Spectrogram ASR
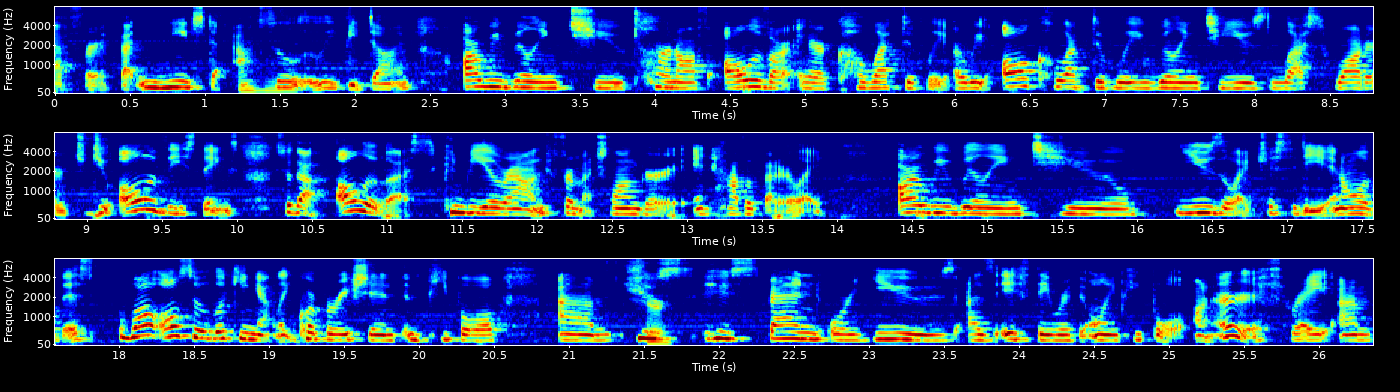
effort that needs to Mm-hmm. absolutely be done. Are we willing to turn off all of our air collectively? Are we all collectively willing to use less water to do all of these things so that all of us can be around for much longer and have a better life? Are we willing to use electricity and all of this while also looking at like corporations and people um, who, Sure. s- who spend or use as if they were the only people on earth, right? Um,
